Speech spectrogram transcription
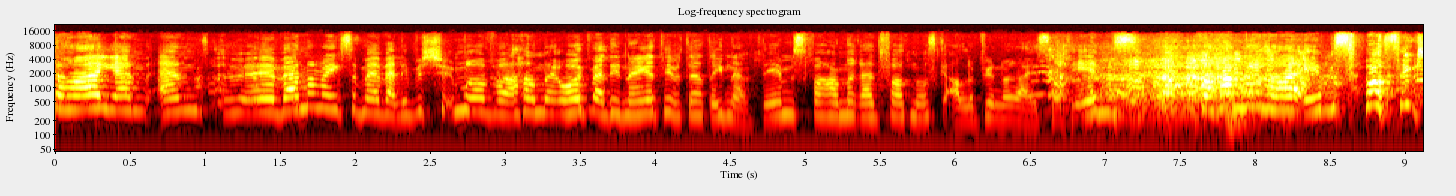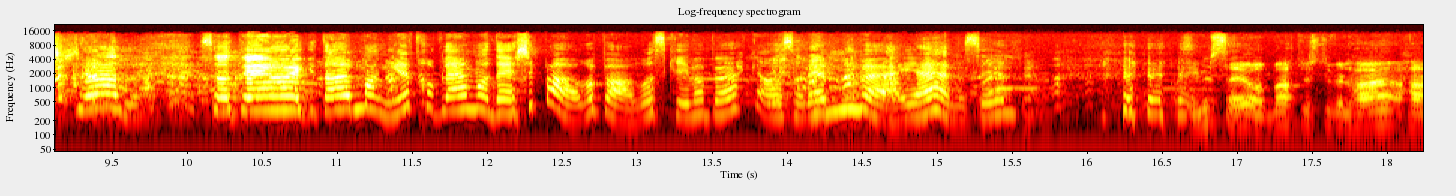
Så har jeg en, en, eh, venn av meg som er veldig bekymra for Han er òg veldig negativ til at jeg nevnte IMS, for han er redd for at nå skal alle begynne å reise til IMS. For han vil ha IMS for seg sjøl. Så det er, det er, mange problemer. Det er ikke bare bare å skrive bøker. Altså. Det er mye hensyn. IMS er jo åpenbart Hvis du vil ha, ha,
